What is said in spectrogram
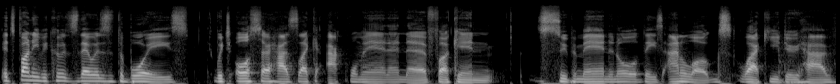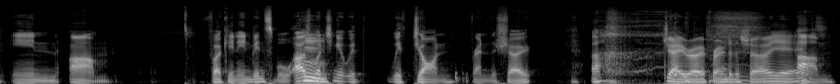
it's funny because there was The Boys, which also has like Aquaman and uh, fucking Superman and all of these analogs like you do have in um fucking Invincible. I was watching it with with John, friend of the show. J Ro, friend of the show, yeah. Um,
